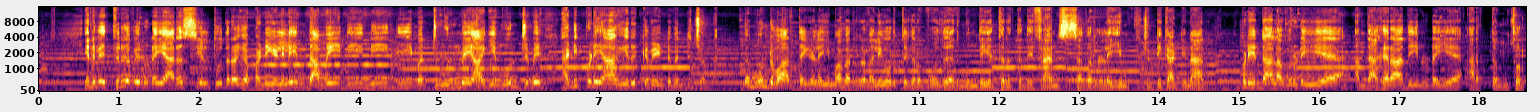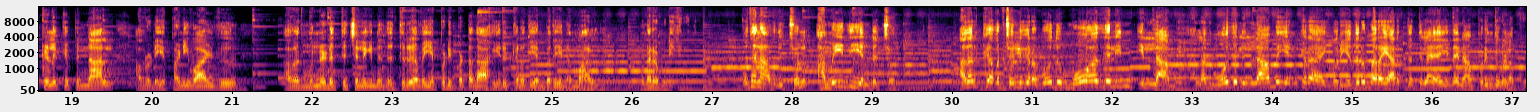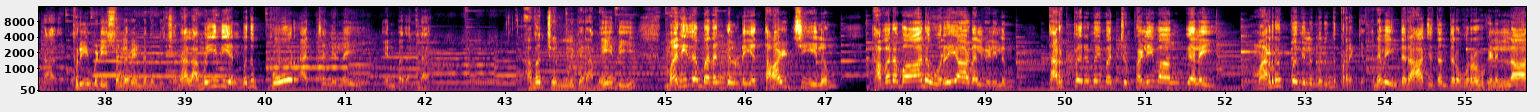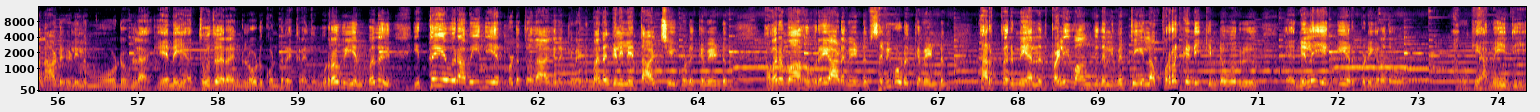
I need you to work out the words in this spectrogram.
எனவே திருவையினுடைய அரசியல் தூதரக பணிகளிலே இந்த அமைதி நீதி மற்றும் உண்மை ஆகிய மூன்றுமே அடிப்படையாக இருக்க வேண்டும் என்று சொன்னார். இந்த மூன்று வார்த்தைகளையும் அவர் வலியுறுத்துகிற போது அது முந்தைய திருத்தந்தை பிரான்சிஸ் அவர்களையும் சுட்டிக்காட்டினார். அப்படி என்றால் அவருடைய அந்த அகராதியினுடைய அர்த்தம் சொற்களுக்கு பின்னால் அவருடைய பணிவாழ்வு அவர் முன்னெடுத்து செல்கின்ற இந்த திரு அவை எப்படிப்பட்டதாக இருக்கிறது என்பதை நம்மால் உணர முடிகிறது. முதலாவது சொல் அமைதி என்ற சொல். அதற்கு அவர் சொல்லுகிற போது மோதலின் இல்லாமை. அல்லது மோதல் இல்லாமை என்கிற ஒரு எதிர்மறை அர்த்தத்தில் இதை நாம் புரிந்து கொள்ளக்கூடாது. புரியும்படி சொல்ல வேண்டும் என்று சொன்னால் அமைதி என்பது போர் அற்ற நிலை என்பதல்ல. அவர் சொல்லுகிற அமைதி மனித மனங்களுடைய தாழ்ச்சியிலும் கவனமான உரையாடல்களிலும் தற்பெருமை மற்றும் பழிவாங்கலை மறுப்பதிலும் இருந்து பிறக்கிறது. எனவே இந்த ராஜதந்திர உறவுகள் எல்லா நாடுகளிலும் உள்ள ஏனைய தூதரங்களோடு கொண்டிருக்கிற இந்த உறவு என்பது இத்தகைய ஒரு அமைதி ஏற்படுத்துவதாக இருக்க வேண்டும். மனங்களிலே தாழ்ச்சியை கொடுக்க வேண்டும் கவனமாக உரையாட வேண்டும் செவி கொடுக்க வேண்டும். தற்பெருமை அல்லது பழி வாங்குதல் இவற்றையெல்லாம் புறக்கணிக்கின்ற ஒரு நிலை எங்கே ஏற்படுகிறதோ அங்கே அமைதி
